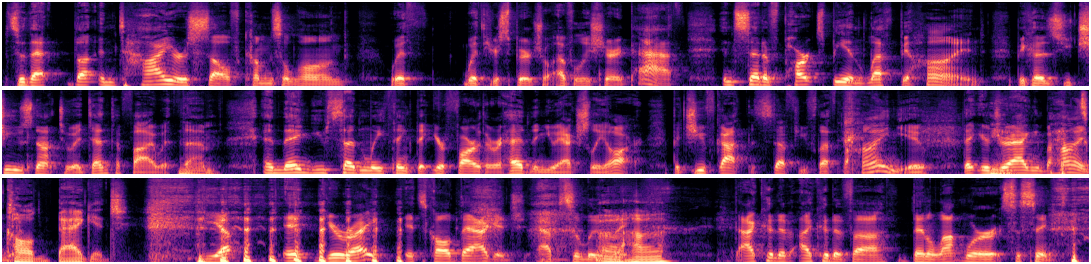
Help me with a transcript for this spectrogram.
So that the entire self comes along with with your spiritual evolutionary path instead of parts being left behind because you choose not to identify with them. And then you suddenly think that you're farther ahead than you actually are. But you've got the stuff you've left behind you that you're dragging behind it's you. called baggage. yep. It, you're right. It's called baggage. Absolutely. Uh-huh. I could have I could have uh, been a lot more succinct,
